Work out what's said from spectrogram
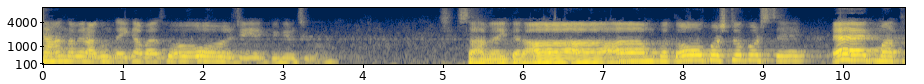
জাহান নামের আগুন থেকে বাঁচবো সেই ফিকির ছিল। সাহাবাইকার কত কষ্ট করছে একমাত্র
